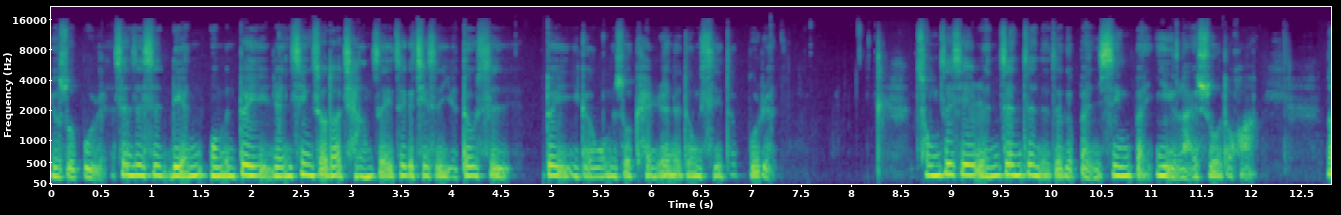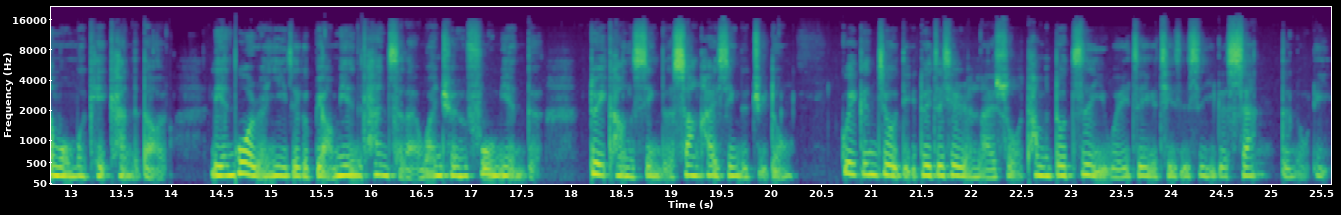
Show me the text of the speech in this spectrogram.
有所不忍，甚至是连我们对人性受到强贼，这个其实也都是对一个我们所肯认的东西的不忍。从这些人真正的这个本心本意来说的话，那么我们可以看得到，连过人意这个表面看起来完全负面的对抗性的伤害性的举动，归根究底，对这些人来说，他们都自以为这个其实是一个善的努力。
